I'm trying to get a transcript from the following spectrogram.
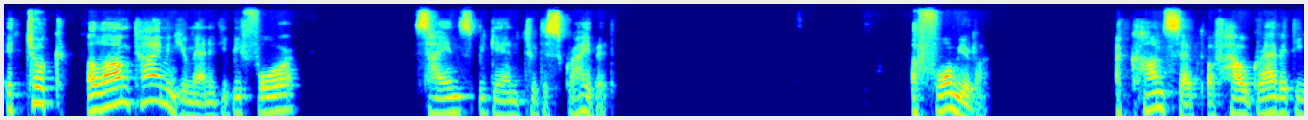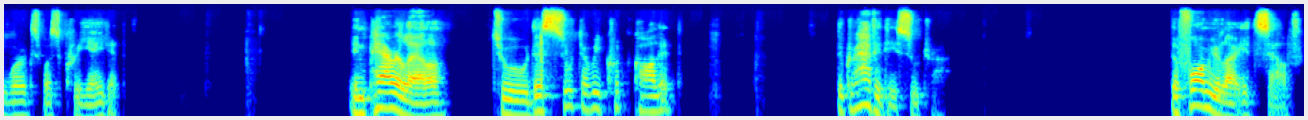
it took a long time in humanity before science began to describe it. A formula, a concept of how gravity works was created. In parallel to this sutra, we could call it the Gravity Sutra. The formula itself.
